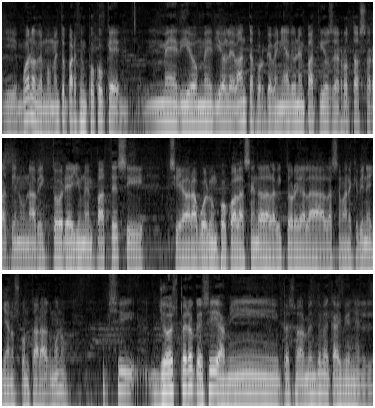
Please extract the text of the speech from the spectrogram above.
Y bueno, de momento parece un poco que medio, medio levanta, porque venía de un empate y dos derrotas, ahora tiene una victoria y un empate. Si, si ahora vuelve un poco a la senda de la victoria la, la semana que viene, ya nos contarás. Bueno, Sí, yo espero que sí. A mí personalmente me cae bien el,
